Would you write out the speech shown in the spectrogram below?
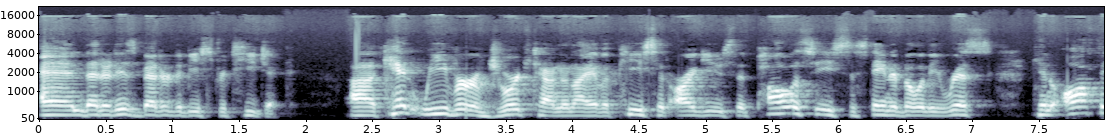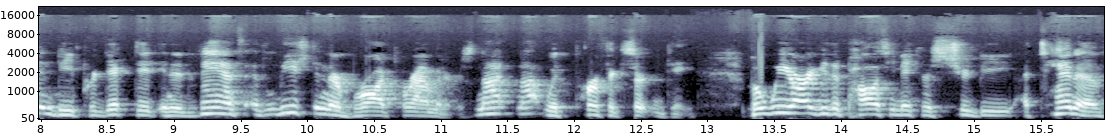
and that it is better to be strategic. Uh, Kent Weaver of Georgetown and I have a piece that argues that policy sustainability risks can often be predicted in advance, at least in their broad parameters, not not with perfect certainty. But we argue that policymakers should be attentive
